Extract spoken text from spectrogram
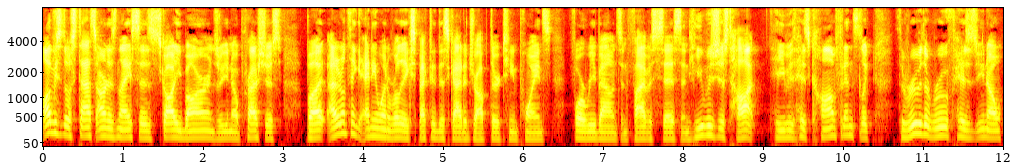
Obviously, those stats aren't as nice as Scottie Barnes or, you know, Precious, but I don't think anyone really expected this guy to drop 13 points, four rebounds, and five assists. And he was just hot. He was his confidence looked through the roof. His, you know,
